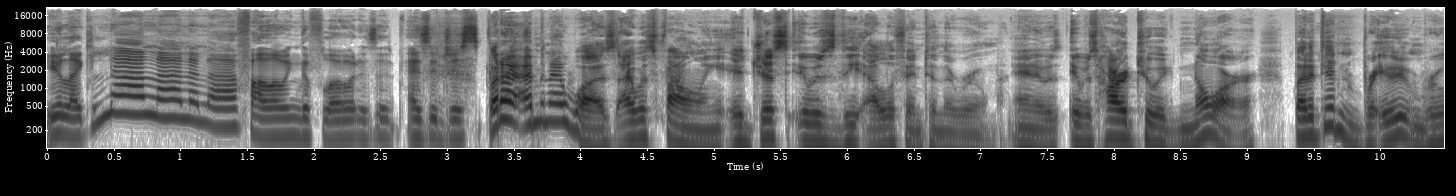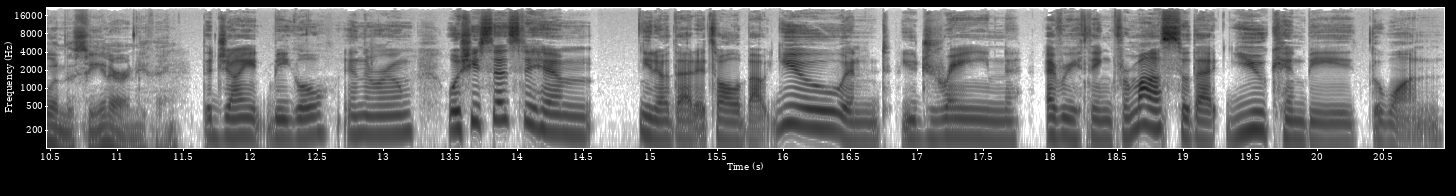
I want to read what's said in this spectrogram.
You're like la la la la, following the flow as it as it just But I, I mean, I was, I was following it. It just, it was the elephant in the room, and it was, it was hard to ignore. But it didn't, it didn't ruin the scene or anything. the giant beagle in the room. Well, she says to him, you know, that it's all about you and you drain everything from us so that you can be the one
